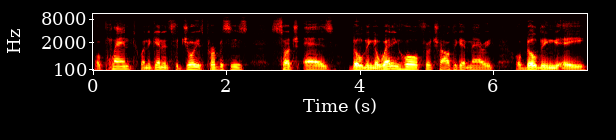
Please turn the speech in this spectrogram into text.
or plant when again it's for joyous purposes, such as building a wedding hall for a child to get married, or building a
